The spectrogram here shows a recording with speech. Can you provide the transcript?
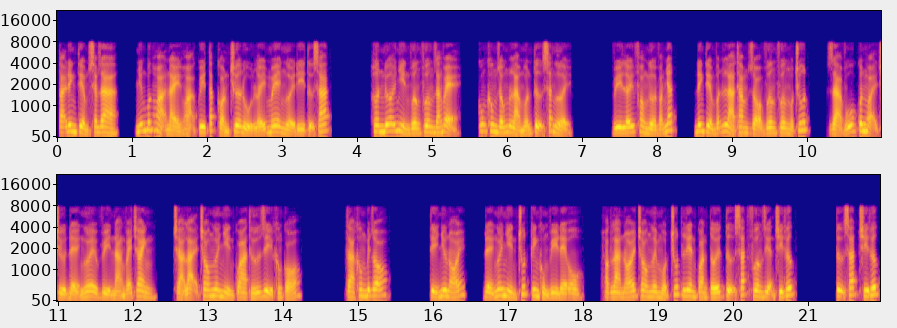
Tại Đinh Tiềm xem ra, những bức họa này họa quy tắc còn chưa đủ lấy mê người đi tự sát. Hơn nữa nhìn Vương Phương dáng vẻ, cũng không giống là muốn tự sát người. Vì lấy phòng ngừa vắng nhất, Đinh Tiềm vẫn là thăm dò Vương Phương một chút, giả vũ quân ngoại trừ để ngươi vì nàng vẽ tranh, trả lại cho ngươi nhìn qua thứ gì không có. Ta không biết rõ. Tỷ như nói, để ngươi nhìn chút kinh khủng video, hoặc là nói cho ngươi một chút liên quan tới tự sát phương diện tri thức. Tự sát tri thức.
